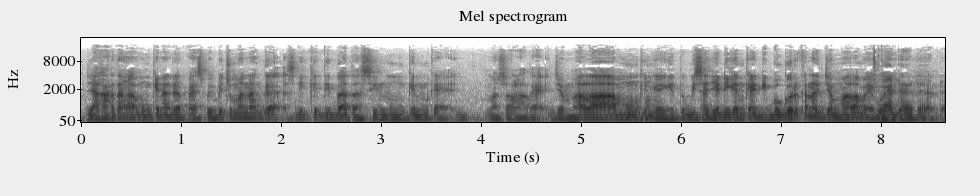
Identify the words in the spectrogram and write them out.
Jakarta nggak mungkin ada PSBB, cuman agak sedikit dibatasin mungkin kayak masalah kayak jam malam, mungkin kayak gitu bisa jadi kan kayak di Bogor kan ada jam malam ya, Boy? ada ada ada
